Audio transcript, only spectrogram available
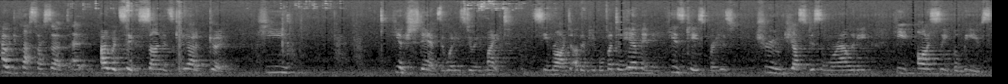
how would you classify sons? I, I would say the son is chaotic good. He he understands that what he's doing might seem wrong to other people, but to him, in his case, for his true justice and morality, he honestly believes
